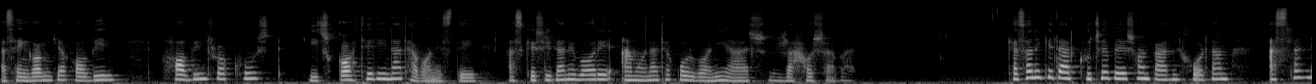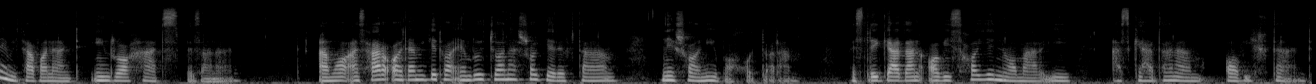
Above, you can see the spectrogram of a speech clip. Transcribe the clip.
از هنگامی که قابیل حابیل را کشت هیچ قاتلی نتوانسته از کشیدن بار امانت قربانیش رها شود. کسانی که در کوچه بهشان برمیخوردم اصلا نمی‌توانند این را حدس بزنند. اما از هر آدمی که تا امروز جانش را گرفتم نشانی با خود دارم. مثل گردن آویزهای نامرئی از گردنم آویختند.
